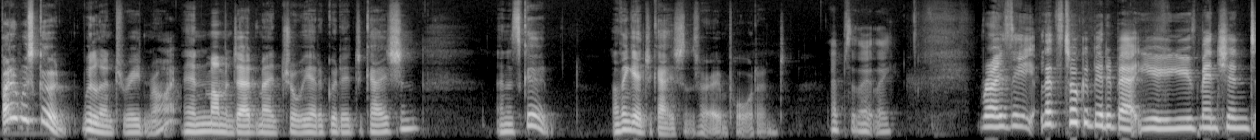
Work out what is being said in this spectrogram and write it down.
But it was good. We learned to read and write, and mum and dad made sure we had a good education, and it's good. I think education is very important. Absolutely. Rosie, let's talk a bit about you. You've mentioned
